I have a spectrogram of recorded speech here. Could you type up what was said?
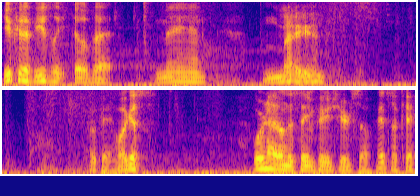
You could have easily dove that. Man. Man. Okay, well, I guess we're not on the same page here, so it's okay.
